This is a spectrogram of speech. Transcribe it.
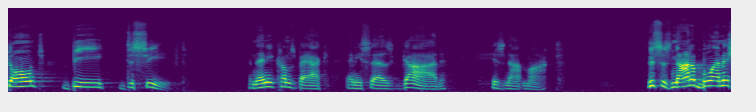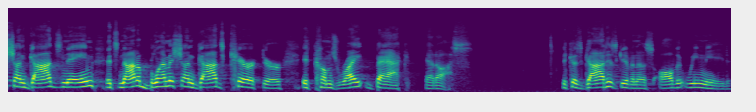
Don't be deceived. And then he comes back and he says, God is not mocked. This is not a blemish on God's name. It's not a blemish on God's character. It comes right back at us. Because God has given us all that we need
